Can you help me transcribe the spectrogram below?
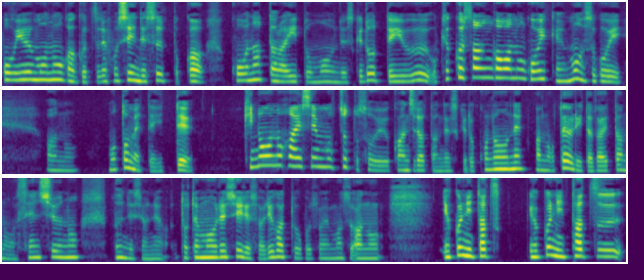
こういうものがグッズで欲しいんですとかこうなったらいいと思うんですけどっていうお客さん側のご意見もすごいあの求めていて昨日の配信もちょっとそういう感じだったんですけどこのねあのお便りいただいたのは先週の分ですよね。とても嬉しいです。ありがとうございます。あの役に立つ役に立つ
